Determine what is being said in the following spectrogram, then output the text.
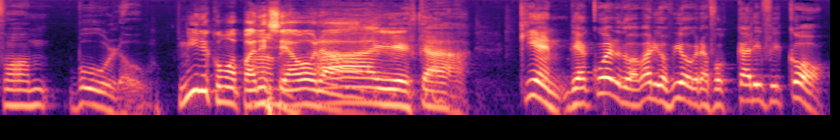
von Bülow. Mire cómo aparece ahora. Ahí está. Quien, de acuerdo a varios biógrafos, calificó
